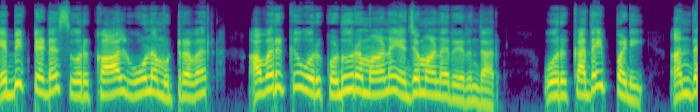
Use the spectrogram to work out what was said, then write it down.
எபிக்டெடஸ் ஒரு கால் ஊனமுற்றவர் அவருக்கு ஒரு கொடூரமான எஜமானர் இருந்தார். ஒரு கதைப்படி அந்த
